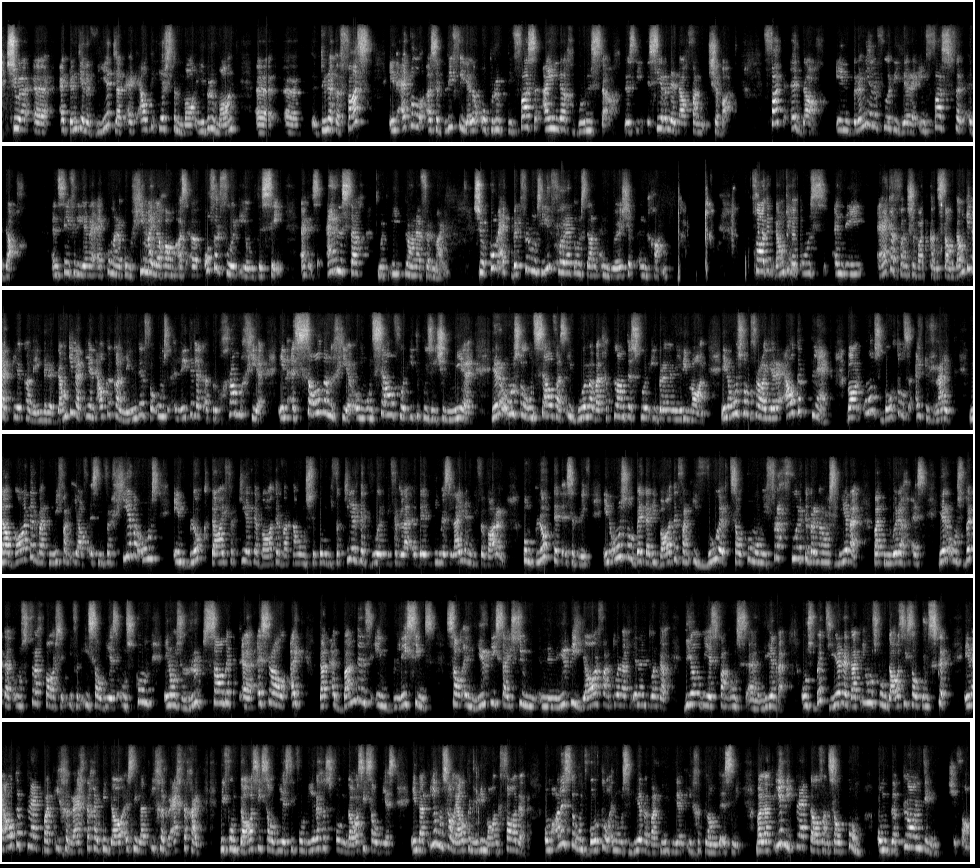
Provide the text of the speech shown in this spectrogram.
So uh ek dink julle weet dat ek elke eerste ma Hebreë maand uh uh doen ek 'n vas en ek wil asseblief vir julle oproep die vas eindig Woensdag. Dis die sewende dag van Sabbat. Vat 'n dag en bring julle voor die Here en vas vir 'n dag en sê vir die Here ek kom en ek kom gee my liggaam as 'n offer voor U om te sê ek is ernstig met U planne vir my. So kom ek bid vir ons hier voordat ons dan in worship ingaan. Vader, dankie dat ons in die hekke van Shabbat kan staan. Dankie dat U 'n kalender het. Dankie dat U in elke kalender vir ons letterlik 'n program gee en 'n salwing gee om onsself voor U te posisioneer. Here, ons wil onsself as U bome wat geplant is voor U bring in hierdie maand. En ons wil vra, Here, elke plek waar ons wortels uitreik na water wat nie van U af is nie, vergewe ons en blok daai verkeerde water wat na ons toe kom, die verkeerde woord, die die, die misleiding, die verwarring. Kom blok dit asseblief. En ons wil bid dat die water van u woord sal kom om die vrug voort te bring in ons lewe wat nodig is. Here, ons bid dat ons vrugbaar se vir u sal wees. Ons kom en ons roep saam met uh, Israel uit dat abundance en blessings sal in hierdie seisoen en in hierdie jaar van 2021 deel wees van ons uh, lewe. Ons bid Here dat U ons fondasie sal kom skud en elke plek wat U geregtigheid nie daar is nie, dat U geregtigheid die fondasie sal wees, die volledige fondasie sal wees en dat U ons sal help in hierdie maand, Vader, om alles te ontwortel in ons lewe wat nie deur U geplant is nie, maar dat U in die plek daarvan sal kom om the planting, Shifa,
